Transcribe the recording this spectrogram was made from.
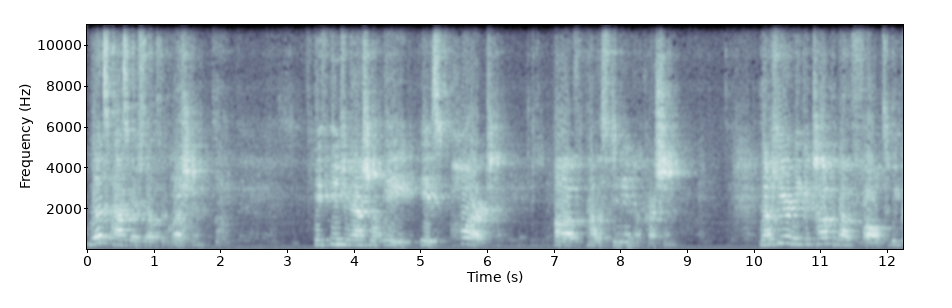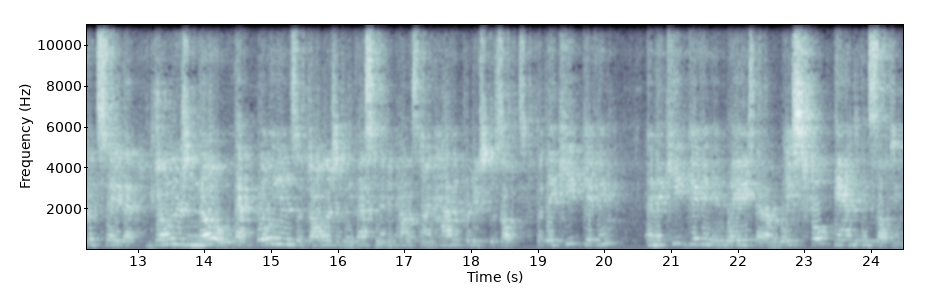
let's ask ourselves the question if international aid is part of Palestinian oppression. Now, here we could talk about fault. We could say that donors know that billions of dollars of investment in Palestine haven't produced results, but they keep giving, and they keep giving in ways that are wasteful and insulting.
